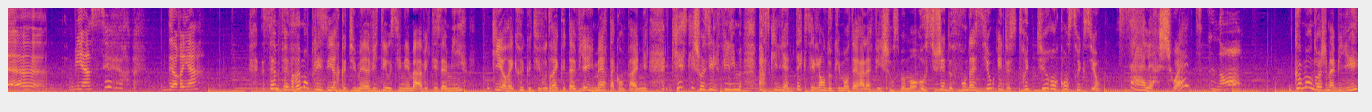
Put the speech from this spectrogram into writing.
Euh, bien sûr. De rien. Ça me fait vraiment plaisir que tu m'aies invité au cinéma avec tes amis. Qui aurait cru que tu voudrais que ta vieille mère t'accompagne? Qui est-ce qui choisit le film? Parce qu'il y a d'excellents documentaires à l'affiche en ce moment au sujet de fondations et de structures en construction. Ça a l'air chouette. Non. Comment dois-je m'habiller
